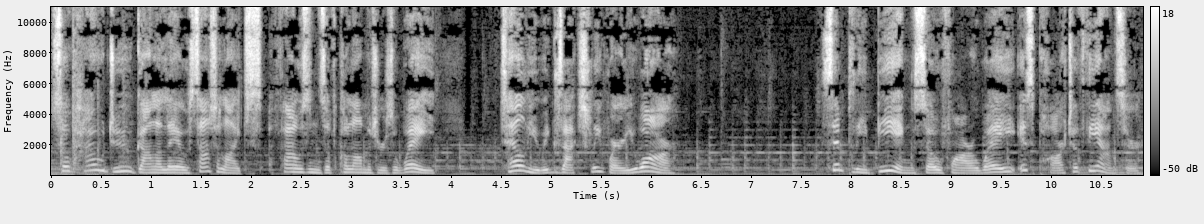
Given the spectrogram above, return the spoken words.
So, how do Galileo satellites, thousands of kilometres away, tell you exactly where you are? Simply being so far away is part of the answer.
